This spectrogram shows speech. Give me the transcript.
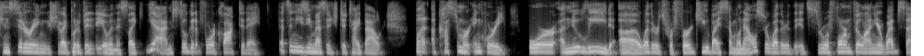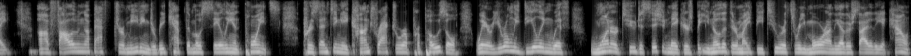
considering should I put a video in this? Like, yeah, I'm still good at four o'clock today. That's an easy message to type out. But a customer inquiry or a new lead, uh, whether it's referred to you by someone else or whether it's through a form fill on your website, uh, following up after a meeting to recap the most salient points, presenting a contract or a proposal where you're only dealing with one or two decision makers, but you know that there might be two or three more on the other side of the account.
